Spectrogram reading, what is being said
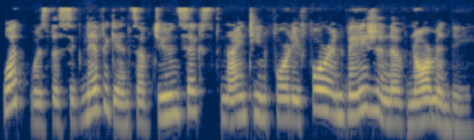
What was the significance of June 6, 1944 invasion of Normandy?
